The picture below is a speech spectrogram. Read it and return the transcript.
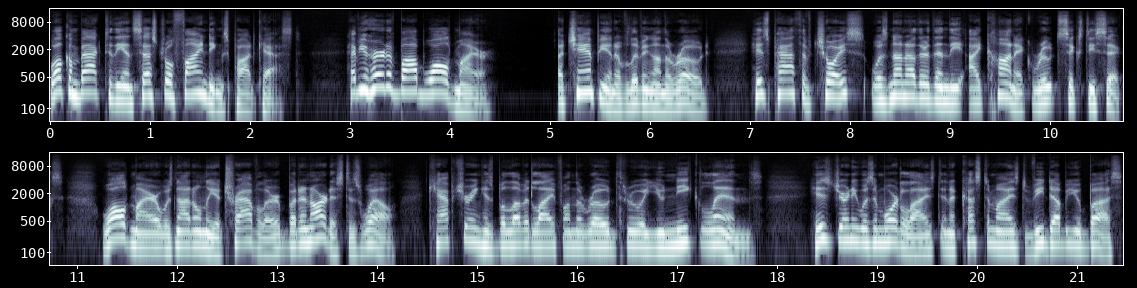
Welcome back to the Ancestral Findings podcast. Have you heard of Bob Waldmire? A champion of living on the road, his path of choice was none other than the iconic Route 66. Waldmire was not only a traveler, but an artist as well, capturing his beloved life on the road through a unique lens. His journey was immortalized in a customized VW bus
